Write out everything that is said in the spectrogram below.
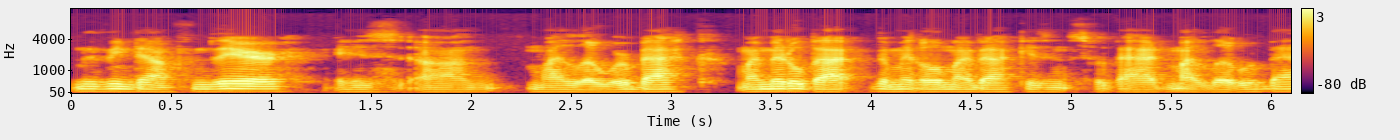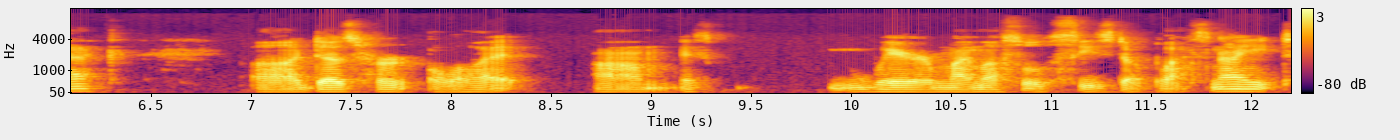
moving down from there is um, my lower back. My middle back the middle of my back isn't so bad. My lower back uh, does hurt a lot. Um, it's where my muscles seized up last night.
